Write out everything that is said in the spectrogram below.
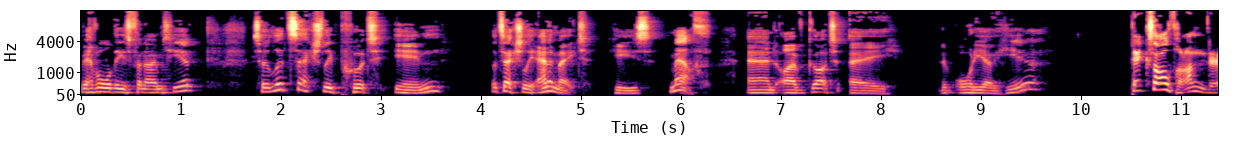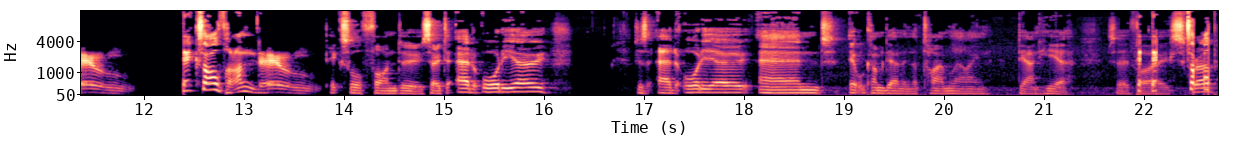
We have all these phonemes here. So let's actually put in, let's actually animate his mouth. And I've got a bit of audio here. Pixel Fondue. Pixel Fondue. Pixel Fondue. So to add audio, just add audio and it will come down in the timeline down here. So if I scrub,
